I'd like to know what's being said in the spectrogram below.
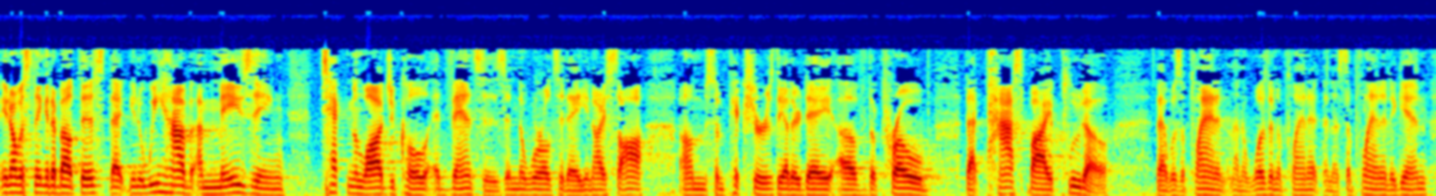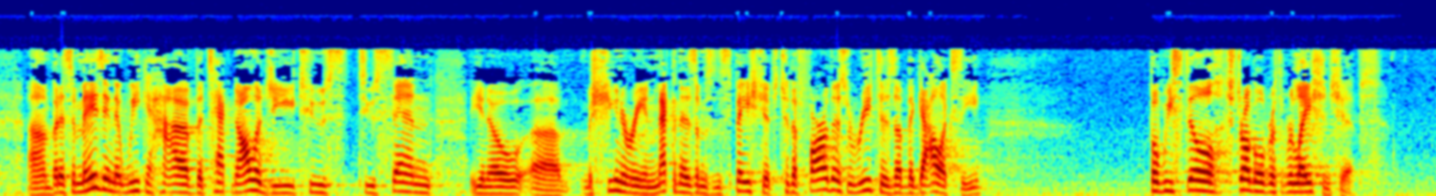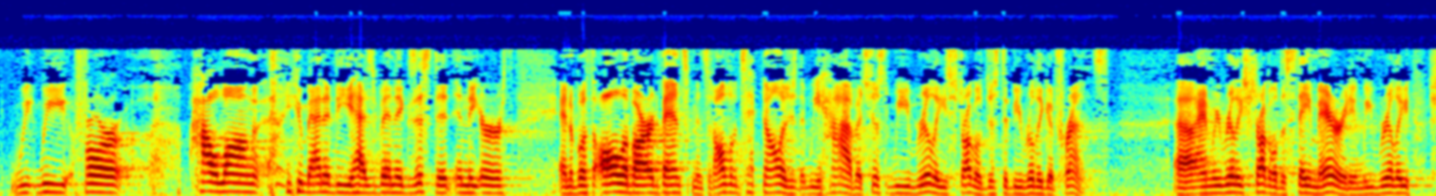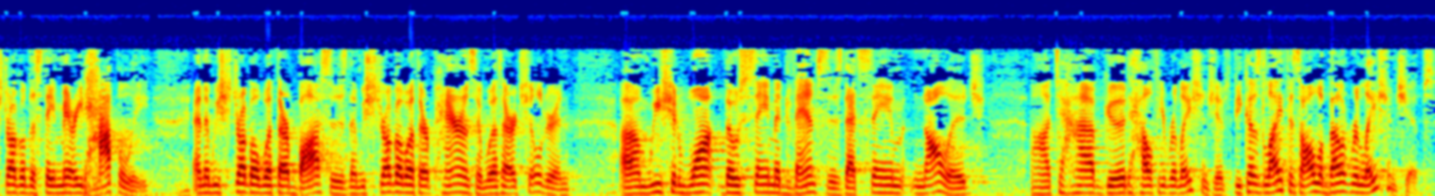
you know, I was thinking about this that, you know, we have amazing technological advances in the world today. You know, I saw um, some pictures the other day of the probe that passed by Pluto. That was a planet, and then it wasn't a planet, then it's a planet again. Um, but it's amazing that we can have the technology to, to send you know, uh, machinery and mechanisms and spaceships to the farthest reaches of the galaxy, but we still struggle with relationships. We, we, for how long humanity has been existed in the earth, and with all of our advancements and all of the technologies that we have, it's just we really struggle just to be really good friends. Uh, and we really struggle to stay married, and we really struggle to stay married happily. And then we struggle with our bosses, then we struggle with our parents and with our children. Um, we should want those same advances, that same knowledge, uh, to have good, healthy relationships because life is all about relationships.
